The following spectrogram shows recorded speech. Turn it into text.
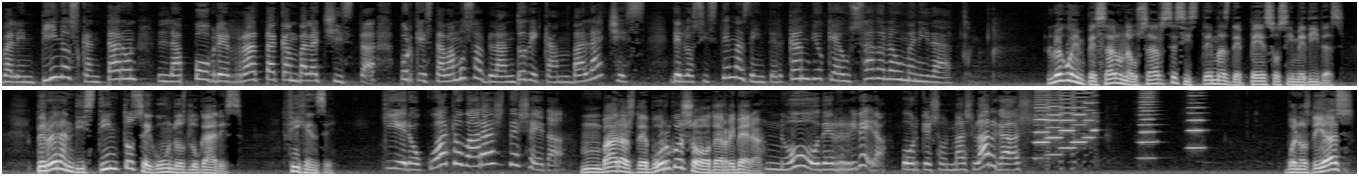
Y Valentín nos cantaron La pobre rata cambalachista, porque estábamos hablando de cambalaches, de los sistemas de intercambio que ha usado la humanidad. Luego empezaron a usarse sistemas de pesos y medidas, pero eran distintos según los lugares. Fíjense, Quiero cuatro varas de seda. ¿varas de Burgos o de Rivera? No, de Rivera, porque son más largas. Buenos días.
